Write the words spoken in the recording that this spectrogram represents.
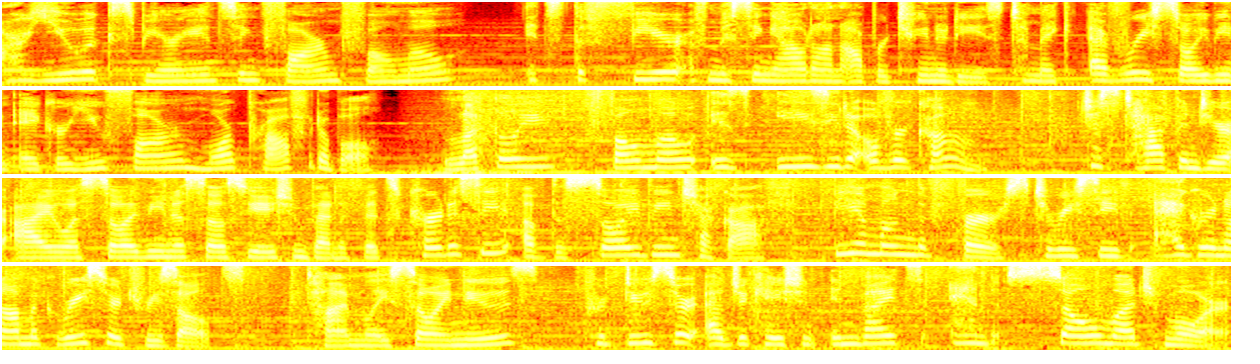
Are you experiencing farm FOMO? It's the fear of missing out on opportunities to make every soybean acre you farm more profitable. Luckily, FOMO is easy to overcome. Just tap into your Iowa Soybean Association benefits courtesy of the Soybean Checkoff. Be among the first to receive agronomic research results, timely soy news, producer education invites, and so much more.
